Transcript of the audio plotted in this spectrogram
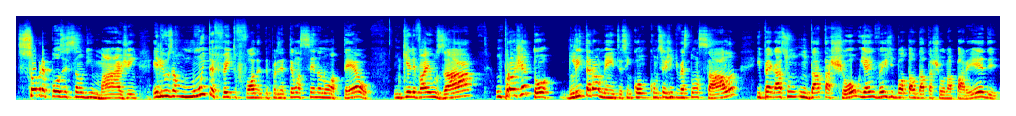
sobreposição de imagem. Ele usa muito efeito foda. Por exemplo, tem uma cena no hotel em que ele vai usar um projetor, literalmente, assim, como, como se a gente tivesse numa sala e pegasse um, um data show e ao invés de botar o data show na parede,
